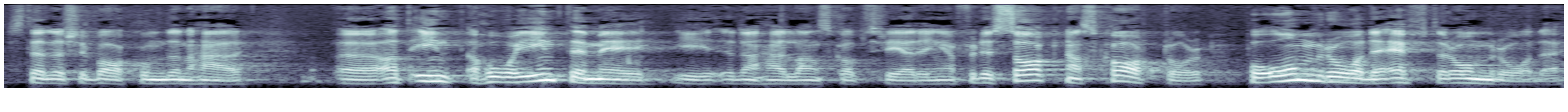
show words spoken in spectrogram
ställer sig bakom den här, Eh, att HI inte är med i den här landskapsregeringen, för det saknas kartor på område efter område.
